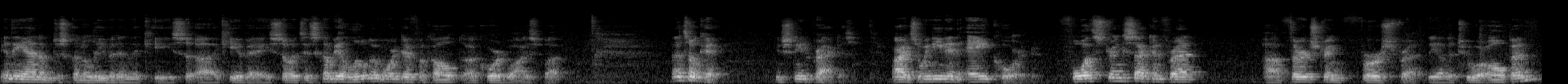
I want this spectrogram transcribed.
in the end I'm just going to leave it in the keys uh, key of A. So it's it's going to be a little bit more difficult uh, chord wise, but that's okay. You just need to practice. All right, so we need an A chord. Fourth string, second fret, uh, third string, first fret. The other two are open.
